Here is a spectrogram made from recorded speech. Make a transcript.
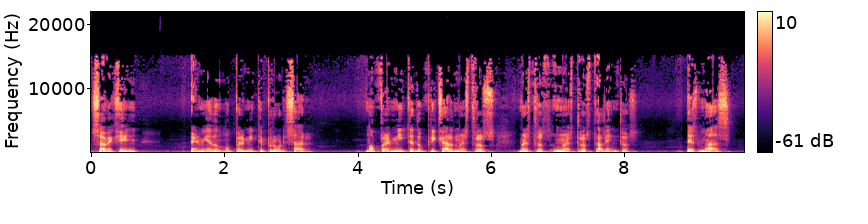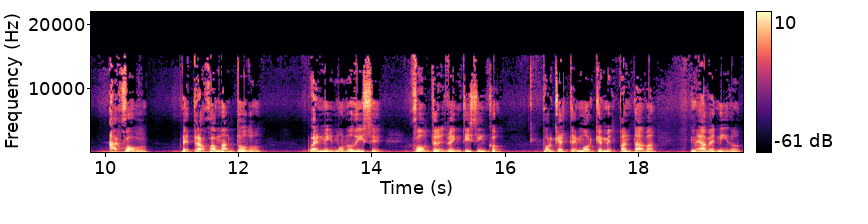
¿Sabe quién? El miedo no permite progresar, no permite duplicar nuestros, nuestros, nuestros talentos. Es más, a Job le trajo a mal todo él mismo lo dice, Job 3:25, porque el temor que me espantaba me ha venido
